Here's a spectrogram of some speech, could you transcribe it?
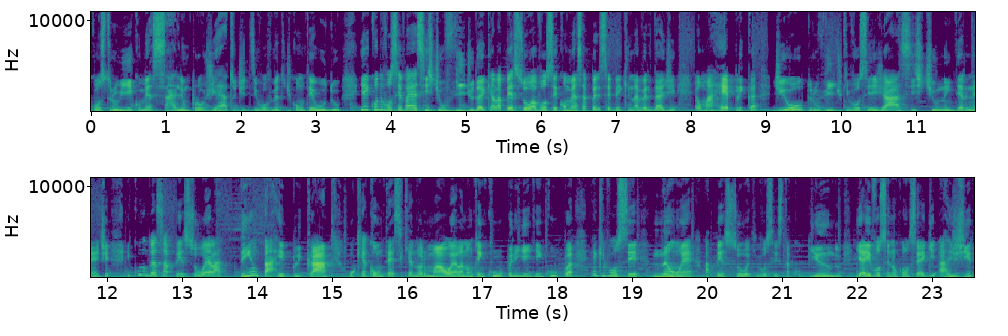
construir, começar ali um projeto de desenvolvimento de conteúdo, e aí quando você vai assistir o vídeo daquela pessoa, você começa a perceber que na verdade é uma réplica de outro vídeo que você já assistiu na internet. E quando essa pessoa ela tenta replicar, o que acontece que é normal, ela não tem culpa, ninguém tem culpa, é que você não é a pessoa que você está copiando e aí você não consegue agir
